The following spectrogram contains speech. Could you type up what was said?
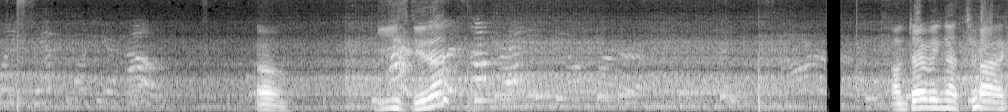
like you have to go to your house. Oh, you do that? I'm driving a truck.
